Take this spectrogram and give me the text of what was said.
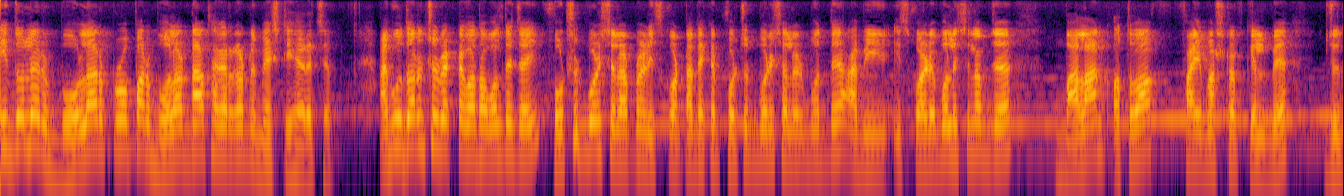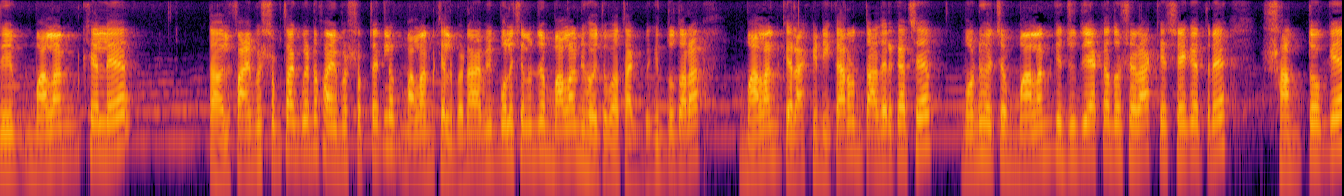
এই দলের বোলার প্রপার বোলার না থাকার কারণে ম্যাচটি হেরেছে। আমি উদাহরণস্বরূপ একটা কথা বলতে চাই। ফরচুন বরিশাল, আপনার স্কোয়াডটা দেখেন, ফরচুন বরিশালের মধ্যে আমি স্কোয়াডে বলেছিলাম যে মালান অথবা ফাইভ মাস্টার খেলবে। যদি মালান খেলে, তাহলে ফাইভ মাস্টার থাকবে না, ফাইভ মাস্টার থাকলে মালান খেলবে না। আমি বলেছিলাম যে মালানই হয়তো বা থাকবে, কিন্তু তারা মালানকে রাখেনি। কারণ তাদের কাছে মনে হয়েছে মালানকে যদি একাদশে রাখে, সেক্ষেত্রে শান্তকে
